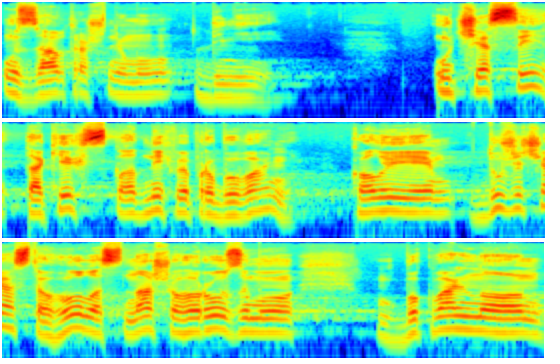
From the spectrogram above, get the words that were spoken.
у завтрашньому дні. У часи таких складних випробувань, коли дуже часто голос нашого розуму буквально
